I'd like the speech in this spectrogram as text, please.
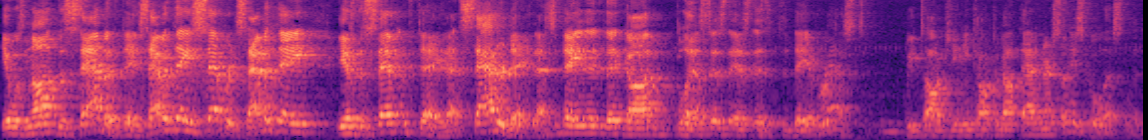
It was not the Sabbath day. Sabbath day is separate. Sabbath day is the seventh day. That's Saturday. That's the day that, that God blessed as, as, as the day of rest. We talked, Jeannie talked about that in our Sunday school lesson today.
